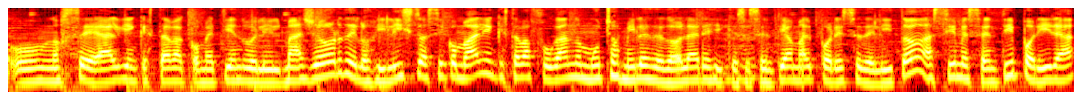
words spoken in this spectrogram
un, no sé, alguien que estaba cometiendo el mayor de los ilícitos, así como alguien que estaba fugando muchos miles de dólares y que se sentía mal por ese delito, así me sentí por ir a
